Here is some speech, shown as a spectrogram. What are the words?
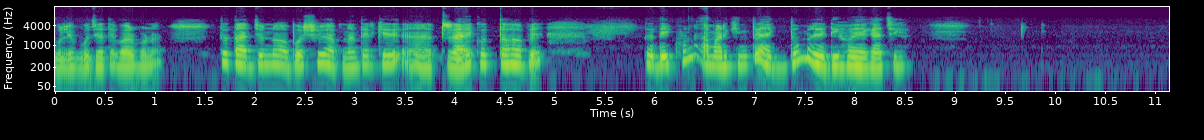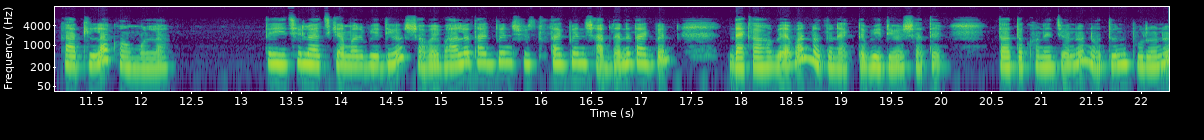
বলে বোঝাতে পারব না। তো তার জন্য অবশ্যই আপনাদেরকে ট্রাই করতে হবে। তো দেখুন, আমার কিন্তু একদম রেডি হয়ে গেছে। কাতলা কমলা। তো এই ছিল আজকে আমার ভিডিও সবাই ভালো থাকবেন, সুস্থ থাকবেন, সাবধানে থাকবেন। দেখা হবে আবার নতুন একটা ভিডিওর সাথে। ততক্ষণের জন্য নতুন, পুরনো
